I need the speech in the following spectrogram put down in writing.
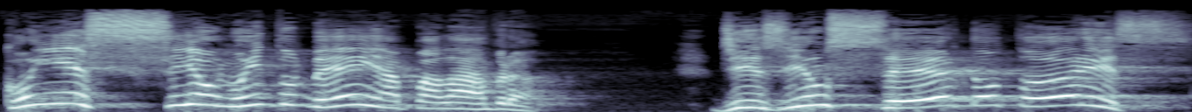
Conheciam muito bem a palavra. Diziam ser doutores.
